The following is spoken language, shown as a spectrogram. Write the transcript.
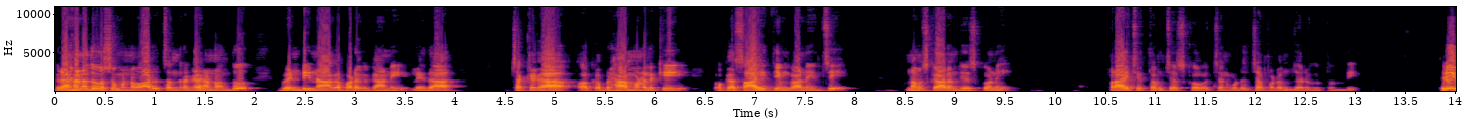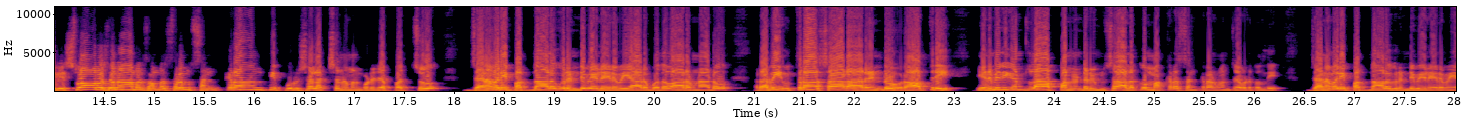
గ్రహణ దోషం ఉన్నవారు చంద్రగ్రహణం నందు వెండి నాగ పడగ కానీ లేదా చక్కగా ఒక బ్రాహ్మణులకి ఒక సాహిత్యం కానించి నమస్కారం చేసుకొని ప్రాయచిత్తం చేసుకోవచ్చు అని కూడా చెప్పడం జరుగుతుంది. శ్రీ విశ్వావసునామ సంవత్సరం సంక్రాంతి పురుష లక్షణం అని కూడా చెప్పొచ్చు. జనవరి పద్నాలుగు రెండు వేల ఇరవై ఆరు బుధవారం నాడు రవి ఉత్తరాషాఢ రెండు రాత్రి ఎనిమిది గంటల పన్నెండు నిమిషాలకు మకర సంక్రమణం చేపడుతుంది జనవరి పద్నాలుగు రెండు వేల ఇరవై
